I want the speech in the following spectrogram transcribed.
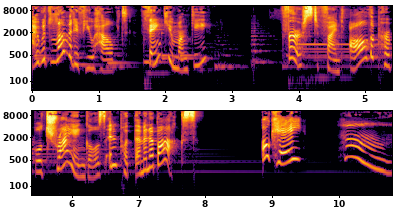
I would love it if you helped. Thank you, Monkey. First, find all the purple triangles and put them in a box. Okay. Hmm.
